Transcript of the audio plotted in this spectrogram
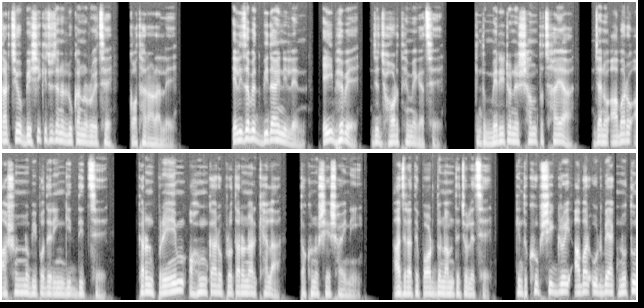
তার চেয়েও বেশি কিছু যেন লুকানো রয়েছে কথার আড়ালে। এলিজাবেথ বিদায় নিলেন, এই ভেবে যে ঝড় থেমে গেছে। কিন্তু মেরিটনের শান্ত ছায়া যেন আবারও আসন্ন বিপদের ইঙ্গিত দিচ্ছে, কারণ প্রেম, অহংকার ও প্রতারণার খেলা তখনও শেষ হয়নি। আজ রাতে পর্দ নামতে চলেছে, কিন্তু খুব শীঘ্রই আবার উঠবে এক নতুন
